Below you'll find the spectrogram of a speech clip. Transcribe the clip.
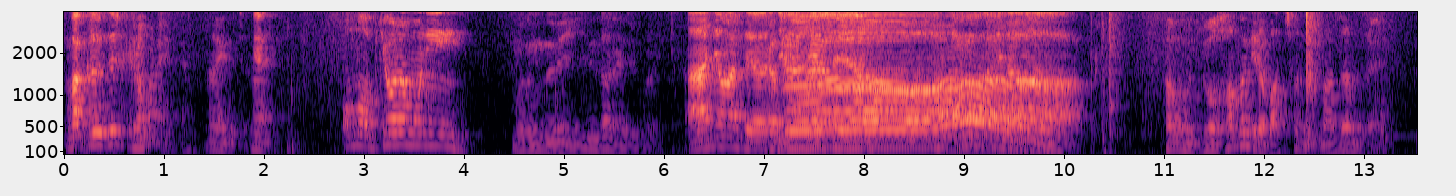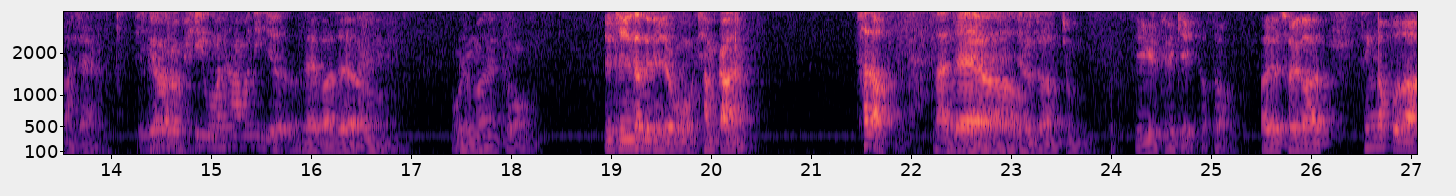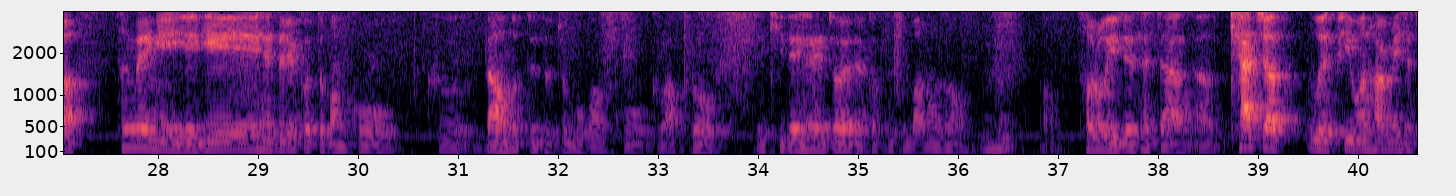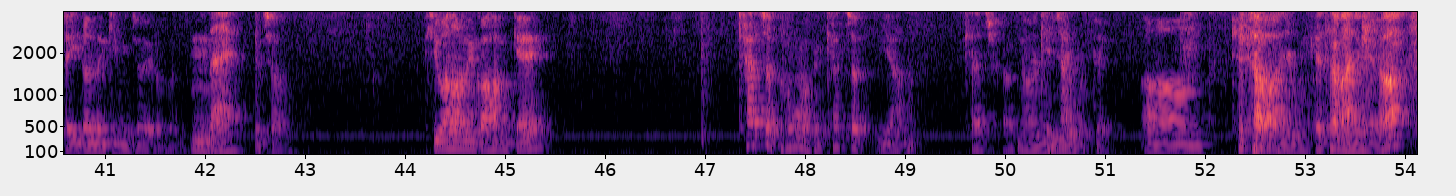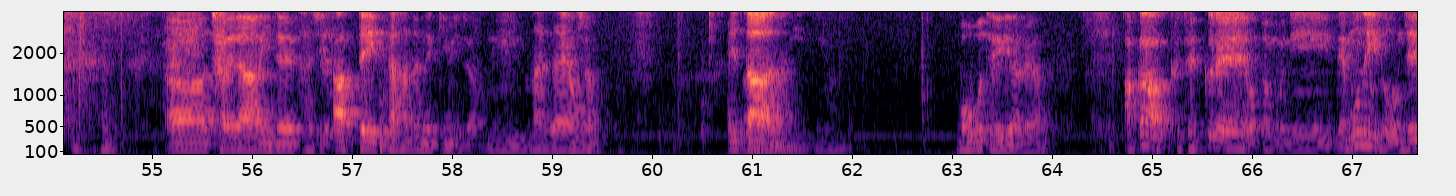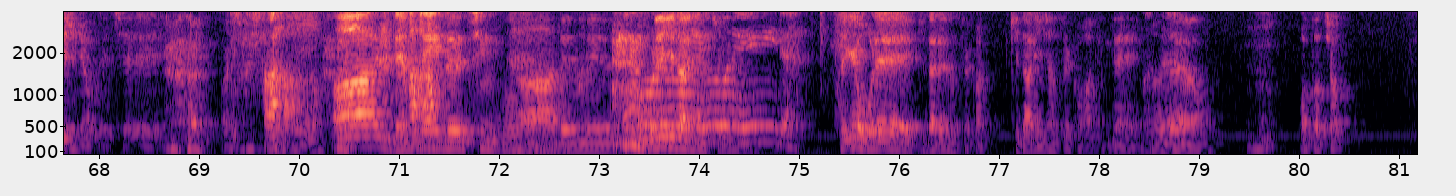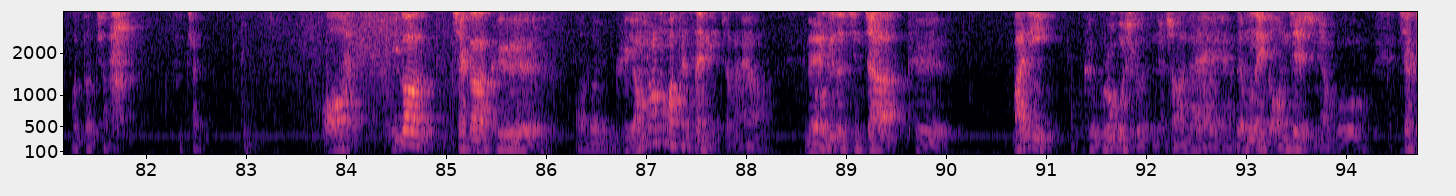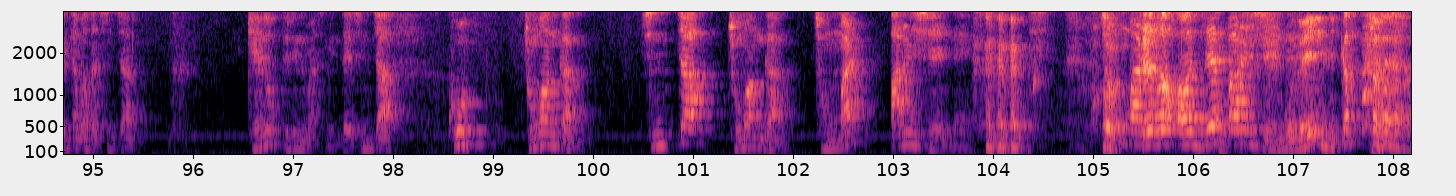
막그 솔직히 그런 건 아니에요. 네, 그렇죠. 그냥 어머 비원 할머니 모든 분들이 인사를 해주고 있어요. 안녕하세요 여러분. 안녕하세요. 반갑습니다. 방금 누가 하모니를 맞췄 맞았는데. 맞아요. 이게 바로 P1 하모니죠. 네, 맞아요. 네. 오랜만에 또 이렇게 인사드리려고 잠깐 찾아왔습니다. 맞아요. 네, 이런저런 좀 얘기를 드릴 게 있어서 맞아요. 저희가 생각보다 상당히 얘기해드릴 것도 많고 그 나온 것들도 좀 뭐 많고 그리고 앞으로 이제 기대해줘야 될 것도 좀 많아서 어, 서로 이제 살짝 um, catch up with P1 Harmony 살짝 이런 느낌이죠, 여러분. 음. 네. 그렇죠. P1 Harmony과 함께 up 한국말 그냥 up 이해하나? 캐쳐. 난 케찹. 이해 못해. 음, 케찹 아니고 개탑 아니고요. 어, 저희랑 이제 다시 업데이트 하는 느낌이죠. 음. 맞아요. 그렇죠. 일단 뭐부터 얘기할래요? 아까 그 댓글에 어떤 분이 레모네이드 언제 해주냐고 대체 말씀하시더라고요. 아이 레모네이드 친구. 아 레모네이드 기다리셨죠. 되게 오래 기다리셨을 것 기다리셨을 것 같은데 맞아요. 음. 어떻죠? 어떻죠? 어떻죠? 어 이거 제가 그, 어, 막 그 영상 통화 팬 사인회 있잖아요. 네. 거기서 진짜 그 많이 그 물어보시거든요 저한테 맞아요. 레모네이드 언제 해주냐고. 제가 그때마다 진짜 계속 드리는 말씀인데 진짜 곧 조만간 진짜 조만간 정말 빠른 시일 내에 정말 그래서 언제? 빠른 시일 뭐 내에 내일입니까?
